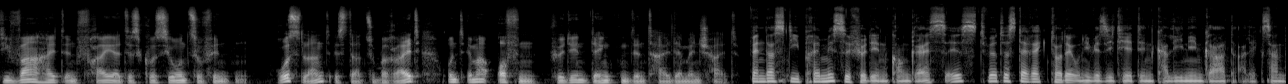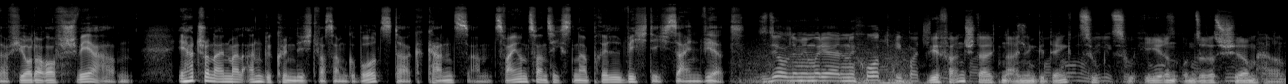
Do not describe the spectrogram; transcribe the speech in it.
die Wahrheit in freier Diskussion zu finden. Russland ist dazu bereit und immer offen für den denkenden Teil der Menschheit. Wenn das die Prämisse für den Kongress ist, wird es der Rektor der Universität in Kaliningrad, Alexander Fjodorow, schwer haben. Er hat schon einmal angekündigt, was am Geburtstag Kants am 22. April wichtig sein wird. Wir veranstalten einen Gedenkzug zu Ehren unseres Schirmherrn.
